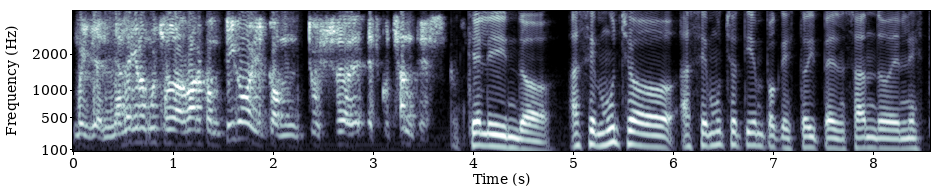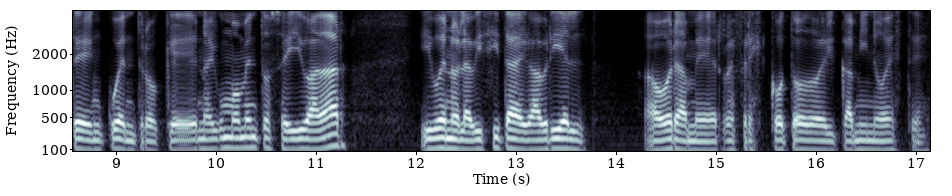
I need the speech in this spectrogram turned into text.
Muy bien, me alegro mucho de hablar contigo y con tus eh, escuchantes. Qué lindo. Hace mucho, hace mucho tiempo que estoy pensando en este encuentro, que en algún momento se iba a dar y bueno, la visita de Gabriel ahora me refrescó todo el camino este.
